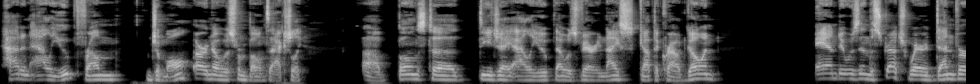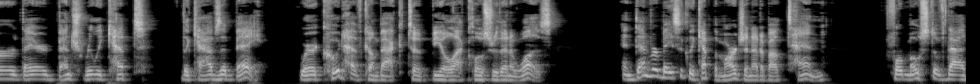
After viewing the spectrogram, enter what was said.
had an alley oop from Jamal, or no, it was from Bones actually. Uh, Bones to DJ alley oop. That was very nice. Got the crowd going. And it was in the stretch where Denver, their bench really kept the Cavs at bay, where it could have come back to be a lot closer than it was. And Denver basically kept the margin at about 10 for most of that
